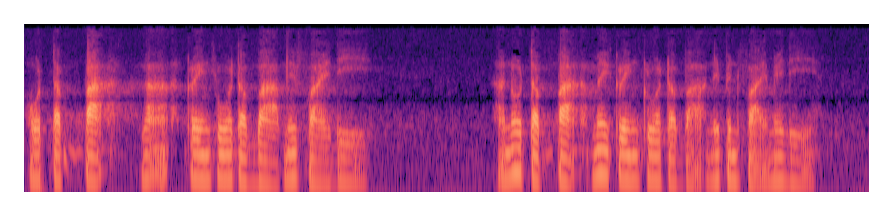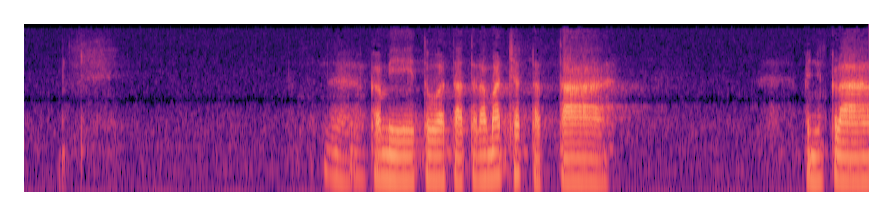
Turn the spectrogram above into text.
โอตตปะละเกรงกลัวต่อบาปนี่ฝ่ายดี อนุตตปะไม่เกรงกลัวต่อบาปนี่เป็นฝ่ายไม่ดีก็มีตัวตัตรมัชชตตา เป็นกลาง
